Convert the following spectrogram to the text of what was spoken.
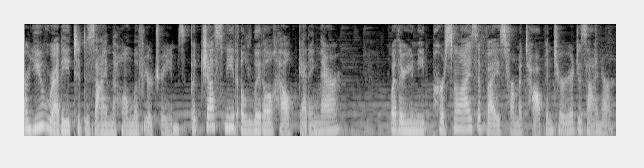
Are you ready to design the home of your dreams, but just need a little help getting there? Whether you need personalized advice from a top interior designer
